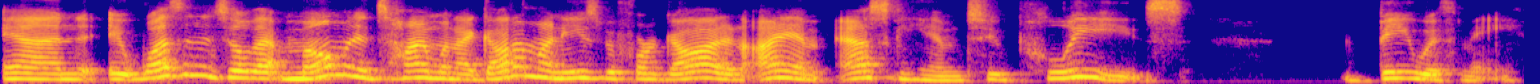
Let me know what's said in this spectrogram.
And it wasn't until that moment in time when I got on my knees before God and I am asking Him to please be with me.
